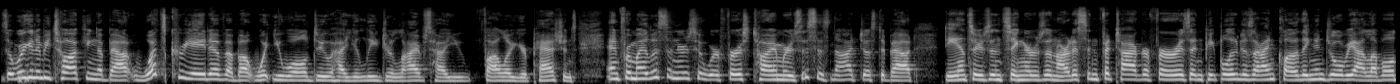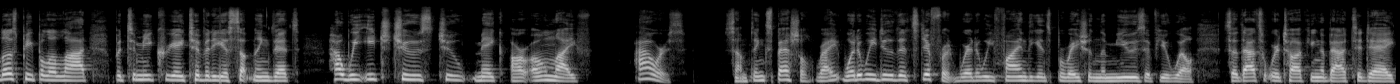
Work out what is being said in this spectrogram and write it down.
So, we're going to be talking about what's creative, about what you all do, how you lead your lives, how you follow your passions. And for my listeners who were first timers, this is not just about dancers and singers and artists and photographers and people who design clothing and jewelry. I love all those people a lot. But to me, creativity is something that's how we each choose to make our own life ours something special, right? What do we do that's different? Where do we find the inspiration, the muse, if you will? So that's what we're talking about today.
